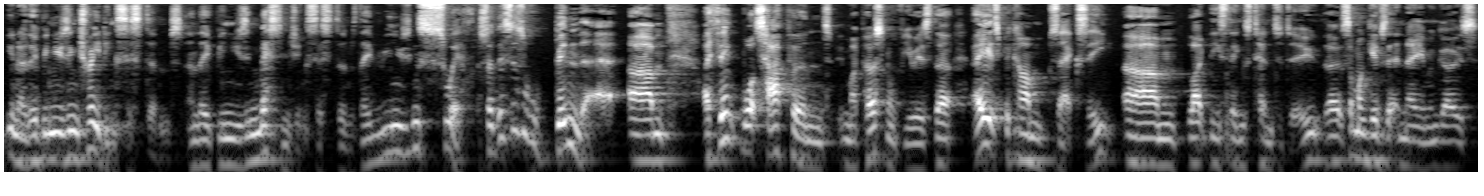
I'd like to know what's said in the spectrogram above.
you know they've been using trading systems and they've been using messaging systems. They've been using Swift, so this has all been there. Um, I think what's happened, in my personal view, is that a it's become sexy, um, like these things tend to do. Uh, someone gives it a name and goes,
